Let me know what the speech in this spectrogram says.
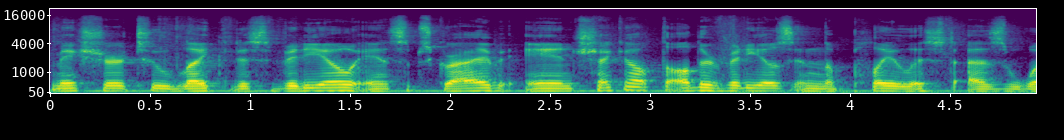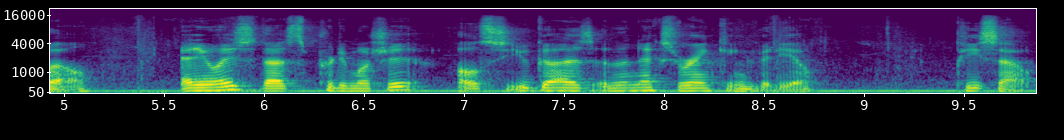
Make sure to like this video and subscribe and check out the other videos in the playlist as well. anyways, that's pretty much it. I'll see you guys in the next ranking video. Peace out.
